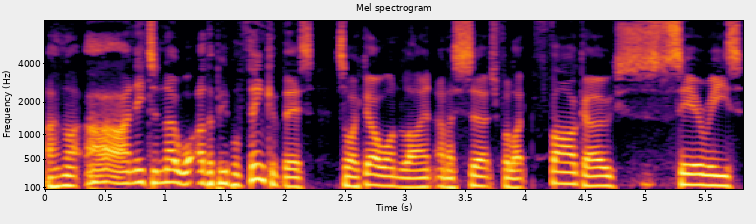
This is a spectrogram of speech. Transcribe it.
I'm like, oh, I need to know what other people think of this. So I go online and I search for like Fargo series,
